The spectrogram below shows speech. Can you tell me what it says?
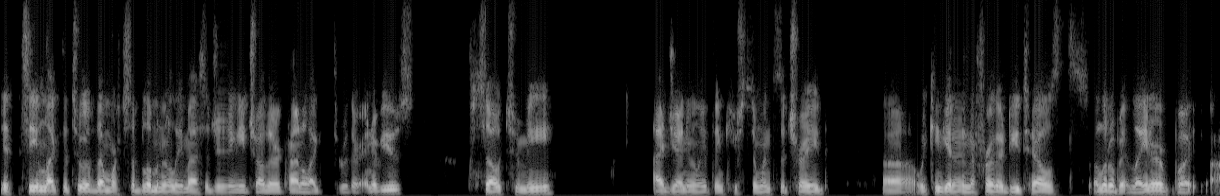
It seemed like the two of them were subliminally messaging each other, kind of like through their interviews. So to me, I genuinely think Houston wins the trade. Uh, we can get into further details a little bit later, but I,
